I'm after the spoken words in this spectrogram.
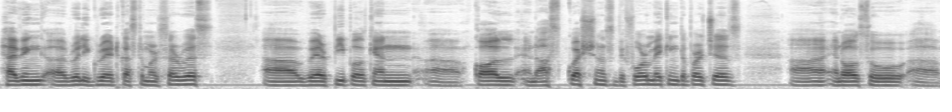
Having a really great customer service uh, where people can uh, call and ask questions before making the purchase uh, and also uh,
